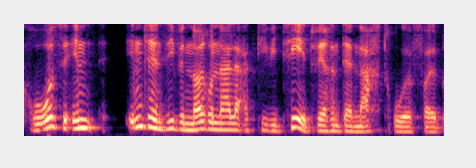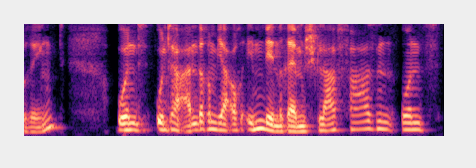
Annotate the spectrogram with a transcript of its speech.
große in, intensive neuronale Aktivität während der Nachtruhe vollbringt und unter anderem ja auch in den REM-Schlafphasen uns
